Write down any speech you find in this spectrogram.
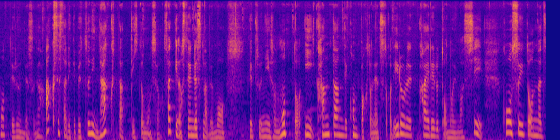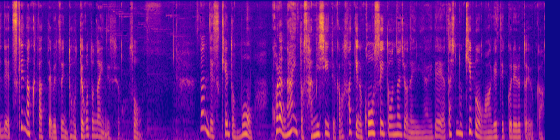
持ってるんですがアクセサリーって別になくたっていいと思うんですよ。さっきのステンレス鍋も別にそのもっといい簡単でコンパクトなやつとかでいろいろ変えれると思いますし香水と同じでつけなくたって別にどうってことないんですよ。そう。なんですけどもこれはないと寂しいというかさっきの香水と同じような意味合いで私の気分を上げてくれるというか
